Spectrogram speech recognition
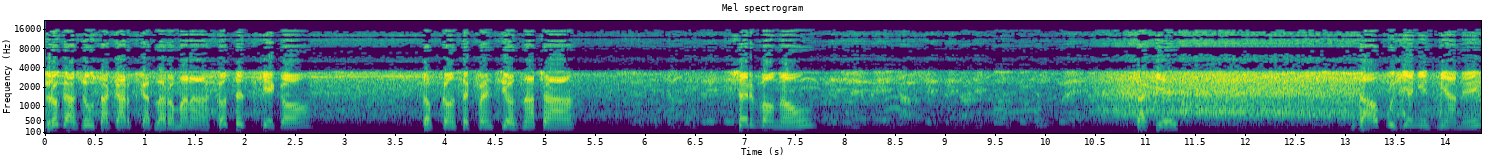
Druga żółta kartka dla Romana Koseckiego, co w konsekwencji oznacza czerwoną. Tak jest. Za opóźnienie zmiany.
